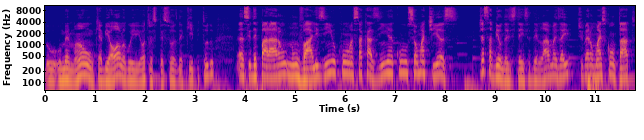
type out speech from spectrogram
o, o meu irmão, que é biólogo, e outras pessoas da equipe, tudo, eh, se depararam num valezinho com essa casinha com o seu Matias. Já sabiam da existência dele lá, mas aí tiveram mais contato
